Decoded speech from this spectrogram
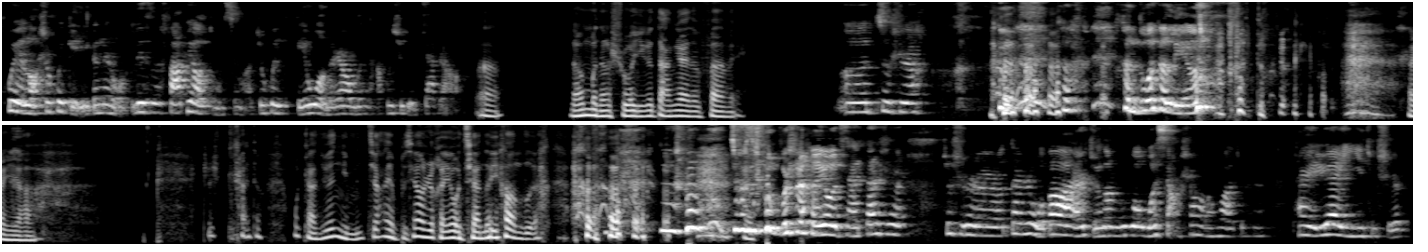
会老师会给一个那种类似发票的东西嘛，就会给我们让我们拿回去给家长。嗯，能不能说一个大概的范围？呃，就是 很多个零。很多个零哎呀，这看着我感觉你们家也不像是很有钱的样子呀。就是不是很有钱，但是就是，但是我爸爸还是觉得，如果我想上的话，就是他也愿意，就是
